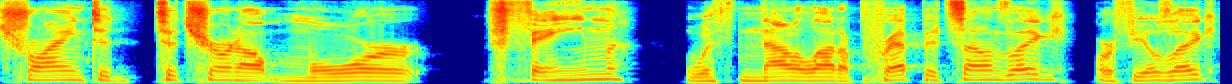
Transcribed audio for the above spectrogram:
trying to to churn out more fame with not a lot of prep. It sounds like or feels like,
